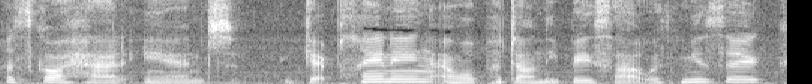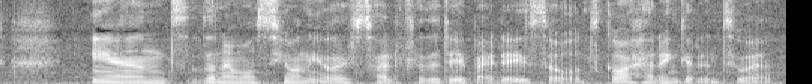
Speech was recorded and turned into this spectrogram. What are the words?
let's go ahead and get planning. I will put down the bass out with music, and then I will see you on the other side for the day by day. So let's go ahead and get into it.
